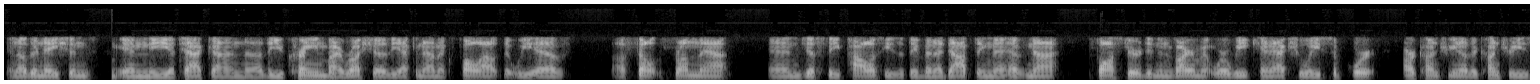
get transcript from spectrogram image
and other nations in the attack on uh, the Ukraine by Russia, the economic fallout that we have uh, felt from that, and just the policies that they've been adopting that have not fostered an environment where we can actually support our country and other countries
